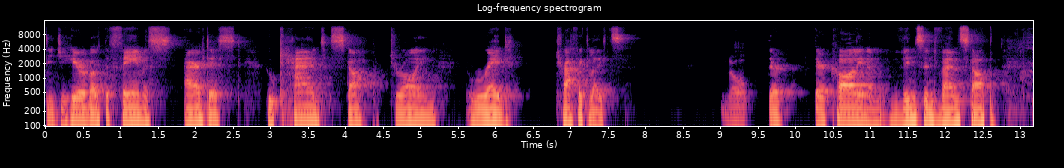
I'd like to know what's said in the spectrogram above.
did you hear about the famous artist who can't stop drawing red traffic lights? no. They're they're calling him Vincent Van Stop.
